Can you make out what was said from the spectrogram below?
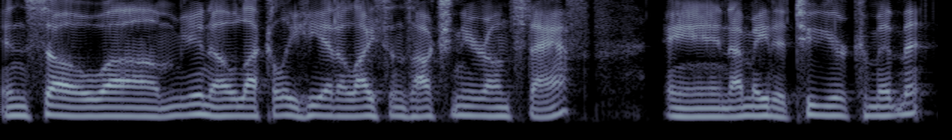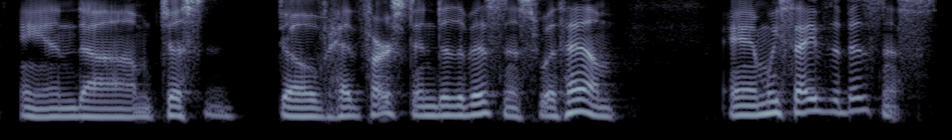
And so, um, you know, luckily he had a licensed auctioneer on staff. And I made a two year commitment and um, just dove headfirst into the business with him. And we saved the business.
